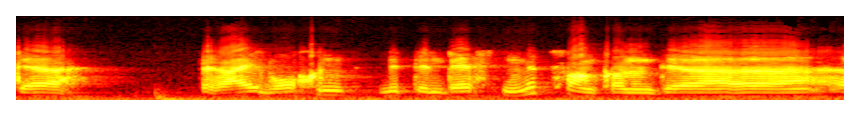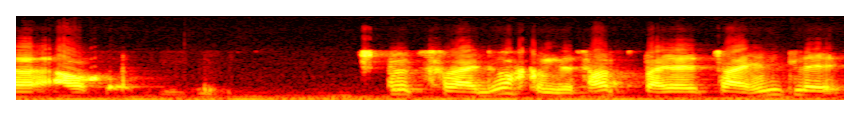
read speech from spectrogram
der drei Wochen mit den Besten mitfahren kann und der äh, auch sturzfrei durchkommt. Das hat bei Jai Hindley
